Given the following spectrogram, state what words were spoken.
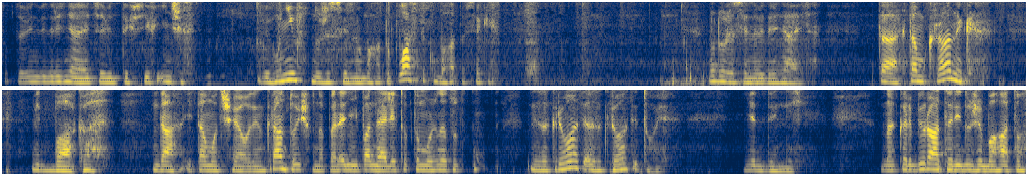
Тобто він відрізняється від тих всіх інших двигунів. Дуже сильно багато пластику, багато всяких. Ну, дуже сильно відрізняється. Так, там краник від бака. Да, і там от ще один кран, той, що на передній панелі. Тобто можна тут не закривати, а закривати той. Єдиний. На карбюраторі дуже багато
